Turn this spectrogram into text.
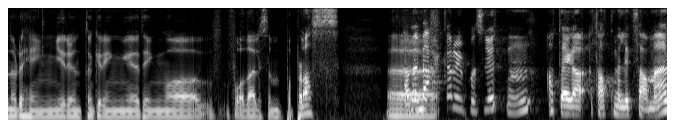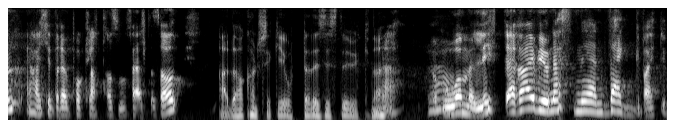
når du henger rundt omkring ting, og få deg liksom på plass. ja, men Eh, Merker du på slutten at jeg har tatt meg litt sammen? Jeg har ikke drevet på å klatre som felt og sånn. Nei, du har kanskje ikke gjort det de siste ukene. Ja. Roa meg litt. Jeg reiv jo nesten ned en vegg vet du,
